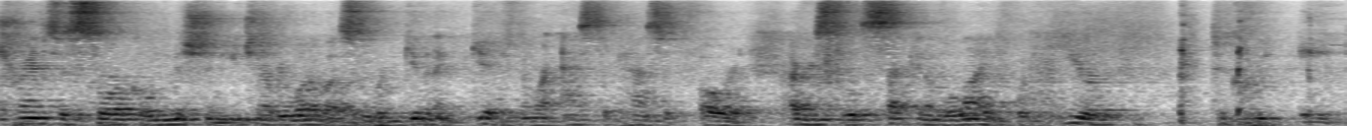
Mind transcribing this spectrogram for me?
Trans-historical mission, each and every one of us. We were given a gift and we're asked to pass it forward. Every split second of life, we're here to create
